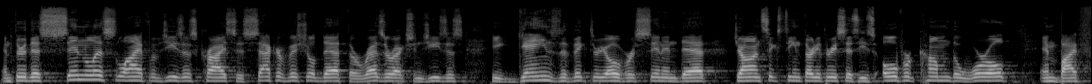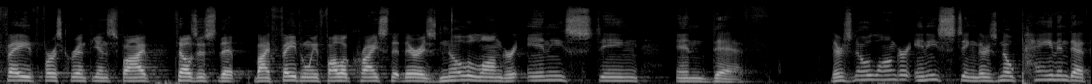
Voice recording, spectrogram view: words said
And through this sinless life of Jesus Christ, his sacrificial death, the resurrection, Jesus, he gains the victory over sin and death. John 16 33 says he's overcome the world. And by faith, 1 Corinthians 5 tells us that by faith, when we follow Christ, that there is no longer any sting in death. There's no longer any sting. There's no pain in death.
